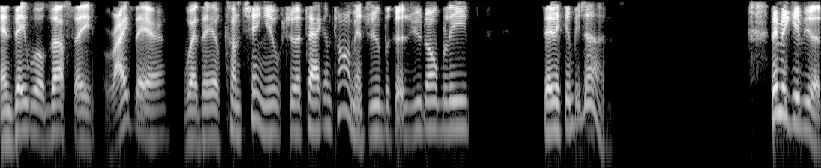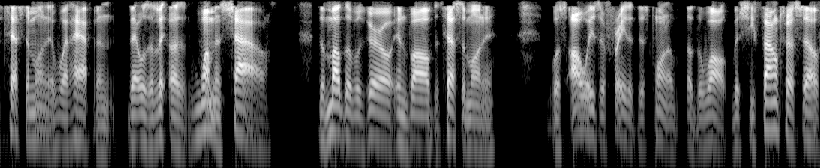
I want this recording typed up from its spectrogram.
And they will thus say right there where they have continued to attack and torment you because you don't believe that it can be done. Let me give you a testimony of what happened. There was a, a woman's child. The mother of a girl involved. The testimony was always afraid at this point of, of the walk, but she found herself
